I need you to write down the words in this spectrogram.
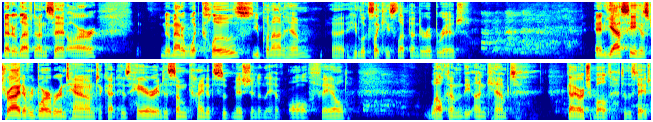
better left unsaid are no matter what clothes you put on him, uh, he looks like he slept under a bridge. And yes, he has tried every barber in town to cut his hair into some kind of submission, and they have all failed. Welcome the unkempt Guy Archibald to the stage.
